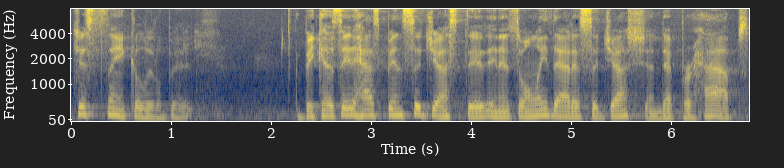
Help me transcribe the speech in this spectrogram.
just think a little bit. Because it has been suggested, and it's only that a suggestion, that perhaps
